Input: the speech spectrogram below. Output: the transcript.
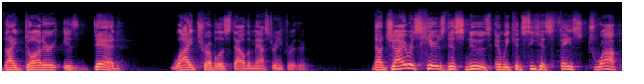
Thy daughter is dead. Why troublest thou the master any further? Now Jairus hears this news, and we can see his face drop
